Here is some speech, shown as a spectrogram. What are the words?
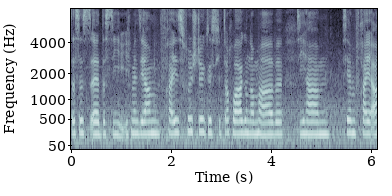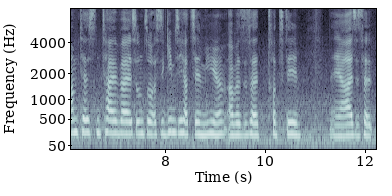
Das ist, äh, dass die, ich meine, sie haben freies Frühstück, das ich jetzt auch wahrgenommen habe. Sie haben Sie haben freie Abendtesten teilweise und so. Also sie geben sich halt sehr Mühe, aber es ist halt trotzdem, naja, es ist halt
